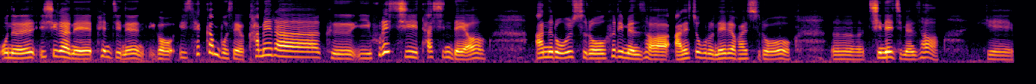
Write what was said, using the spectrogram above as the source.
오늘 이 시간에 펜지는 이거 이 색감 보세요. 카메라 그 이 후레쉬 탓인데요. 안으로 올수록 흐리면서 아래쪽으로 내려갈수록 어, 진해지면서 이게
